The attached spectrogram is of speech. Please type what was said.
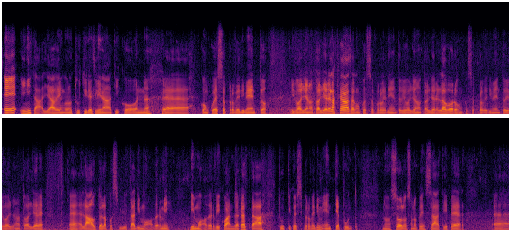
e in Italia vengono tutti declinati con, eh, con questo provvedimento vi vogliono togliere la casa, con questo provvedimento vi vogliono togliere il lavoro, con questo provvedimento vi vogliono togliere eh, l'auto e la possibilità di muovermi, di muovervi, quando in realtà tutti questi provvedimenti appunto non solo sono pensati per eh,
